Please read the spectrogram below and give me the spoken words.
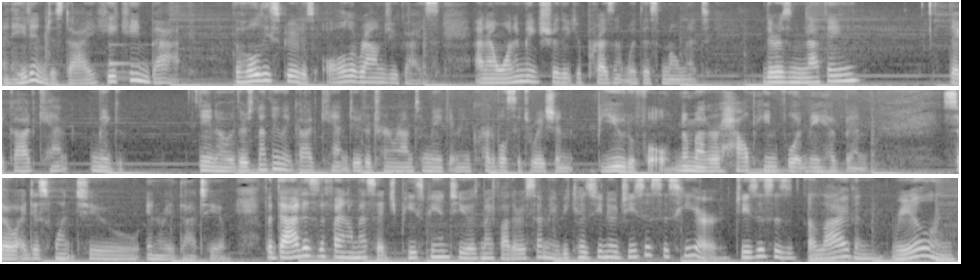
And he didn't just die, he came back. The Holy Spirit is all around you guys. And I want to make sure that you're present with this moment. There is nothing that God can't make, you know, there's nothing that God can't do to turn around to make an incredible situation beautiful, no matter how painful it may have been. So I just want to iterate that to you. But that is the final message. Peace be unto you as my Father has sent me. Because, you know, Jesus is here. Jesus is alive and real and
